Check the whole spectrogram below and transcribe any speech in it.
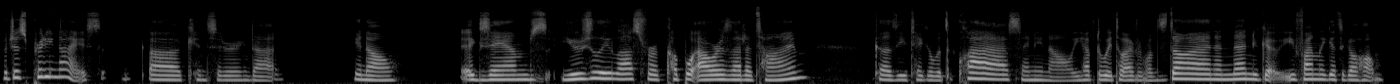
which is pretty nice, uh, considering that, you know, exams usually last for a couple hours at a time because you take it with the class and you know you have to wait till everyone's done and then you get you finally get to go home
